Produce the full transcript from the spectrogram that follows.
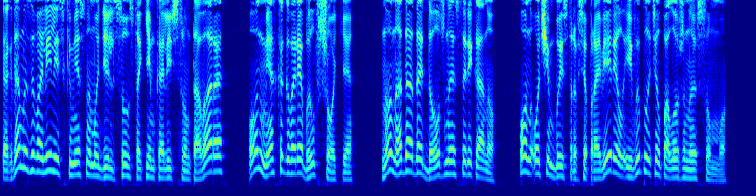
Когда мы завалились к местному дельцу с таким количеством товара, он, мягко говоря, был в шоке. Но надо отдать должное старикану. Он очень быстро все проверил и выплатил положенную сумму.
